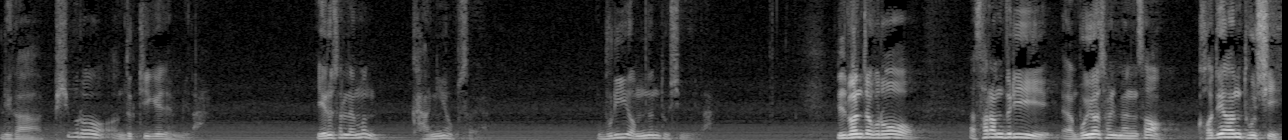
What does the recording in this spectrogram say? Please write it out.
우리가 피부로 느끼게 됩니다. 예루살렘은 강이 없어요. 물이 없는 도시입니다. 일반적으로 사람들이 모여 살면서 거대한 도시,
